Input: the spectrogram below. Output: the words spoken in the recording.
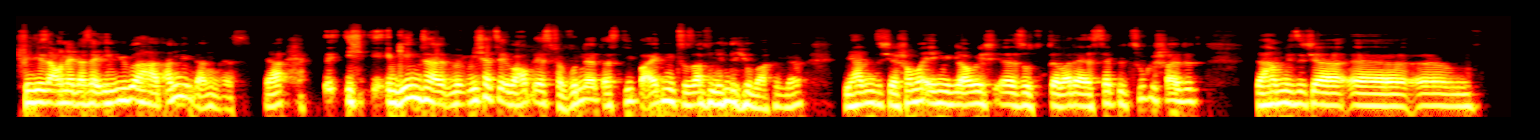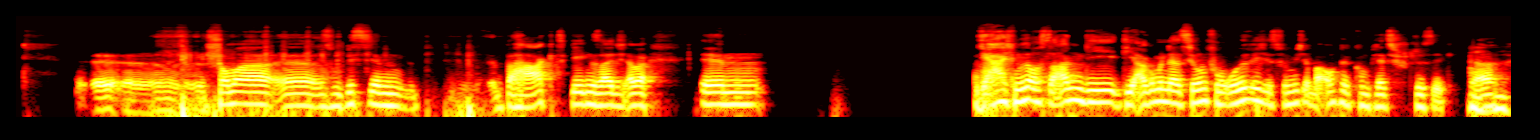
Ich finde jetzt auch nicht, dass er ihn überhart angegangen ist. Ja, ich, im Gegenteil, mich hat es ja überhaupt erst verwundert, dass die beiden zusammen ein Interview machen. Ja? Die hatten sich ja schon mal irgendwie, glaube ich, äh, so, da war der Seppel zugeschaltet. Da haben die sich ja äh, ähm, äh, äh, schon mal äh, so ein bisschen behagt gegenseitig. Aber ähm, ja, ich muss auch sagen, die, die Argumentation von Ulrich ist für mich aber auch nicht komplett schlüssig. Ja. Mhm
